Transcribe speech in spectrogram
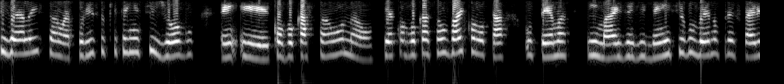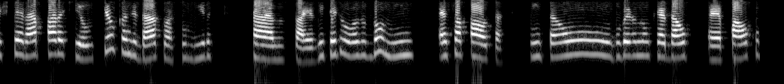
tiver eleição. É por isso que tem esse jogo em, em convocação ou não. Que a convocação vai colocar o tema em mais evidência e o governo prefere esperar para que o seu candidato, Arthur Lira, caso saia vitorioso, domine essa pauta. Então, o governo não quer dar o, é, palco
